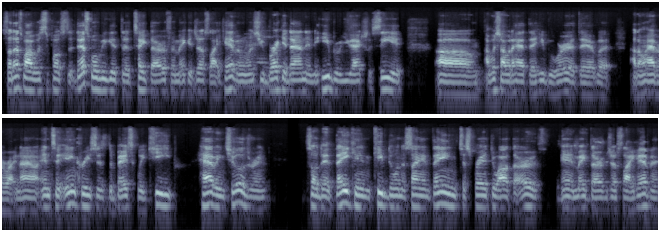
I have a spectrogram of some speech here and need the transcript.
So that's why we're supposed to, that's what we get to take the earth and make it just like heaven. Once you break it down in the Hebrew, you actually see it. Um, I wish I would have had the Hebrew word there, but I don't have it right now. And to increase is to basically keep having children so that they can keep doing the same thing to spread throughout the earth and make the earth just like heaven.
